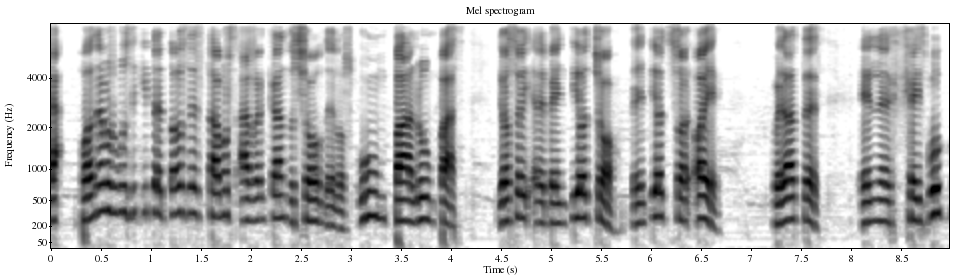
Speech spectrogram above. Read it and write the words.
Ya, pondremos musiquita, entonces estamos arrancando show de los Umpa Lumpas. Yo soy el 28, 28 soy, oye, cuidado tres. en el Facebook,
